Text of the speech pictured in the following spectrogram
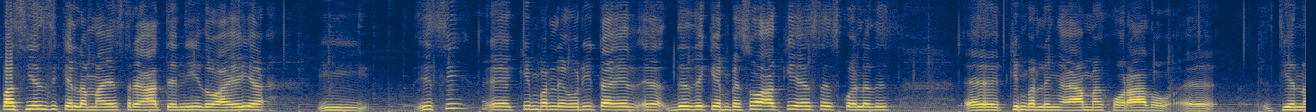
paciencia que la maestra ha tenido a ella y y sí, eh, Kimberly ahorita, eh, eh, desde que empezó aquí esta escuela, Kimberly ha mejorado, tiene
